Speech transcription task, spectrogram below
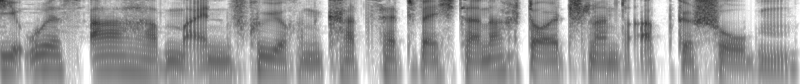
Die USA haben einen früheren KZ-Wächter nach Deutschland abgeschoben.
